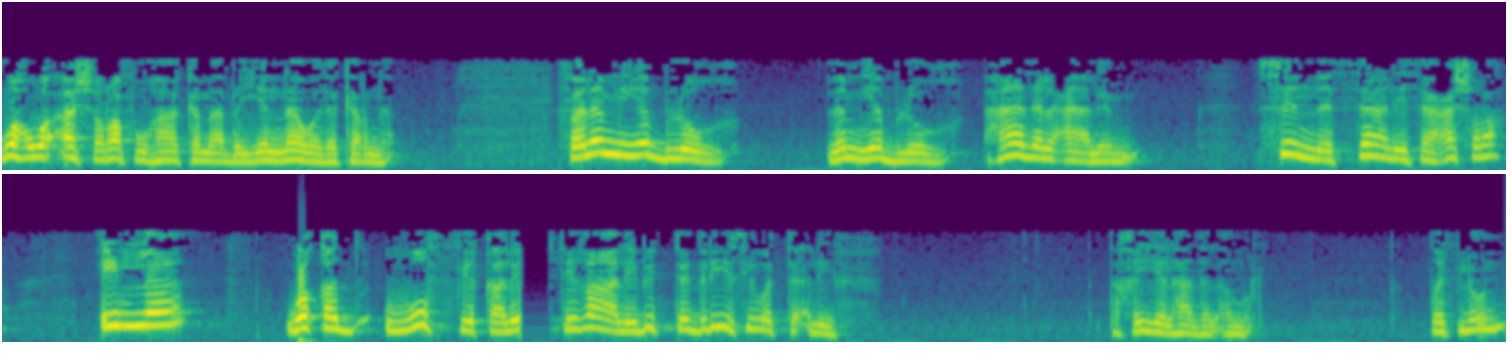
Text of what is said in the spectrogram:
وهو أشرفها كما بينا وذكرنا. فلم يبلغ لم يبلغ هذا العالم سن الثالثة عشرة إلا وقد وفق للاشتغال بالتدريس والتأليف. تخيل هذا الأمر. طفل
